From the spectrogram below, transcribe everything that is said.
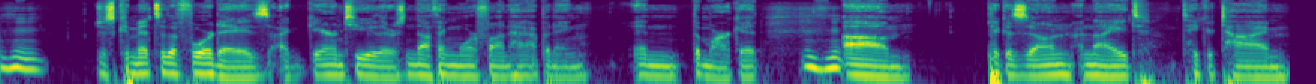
Mm-hmm. Just commit to the four days. I guarantee you, there's nothing more fun happening in the market. Mm-hmm. Um, pick a zone, a night. Take your time.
